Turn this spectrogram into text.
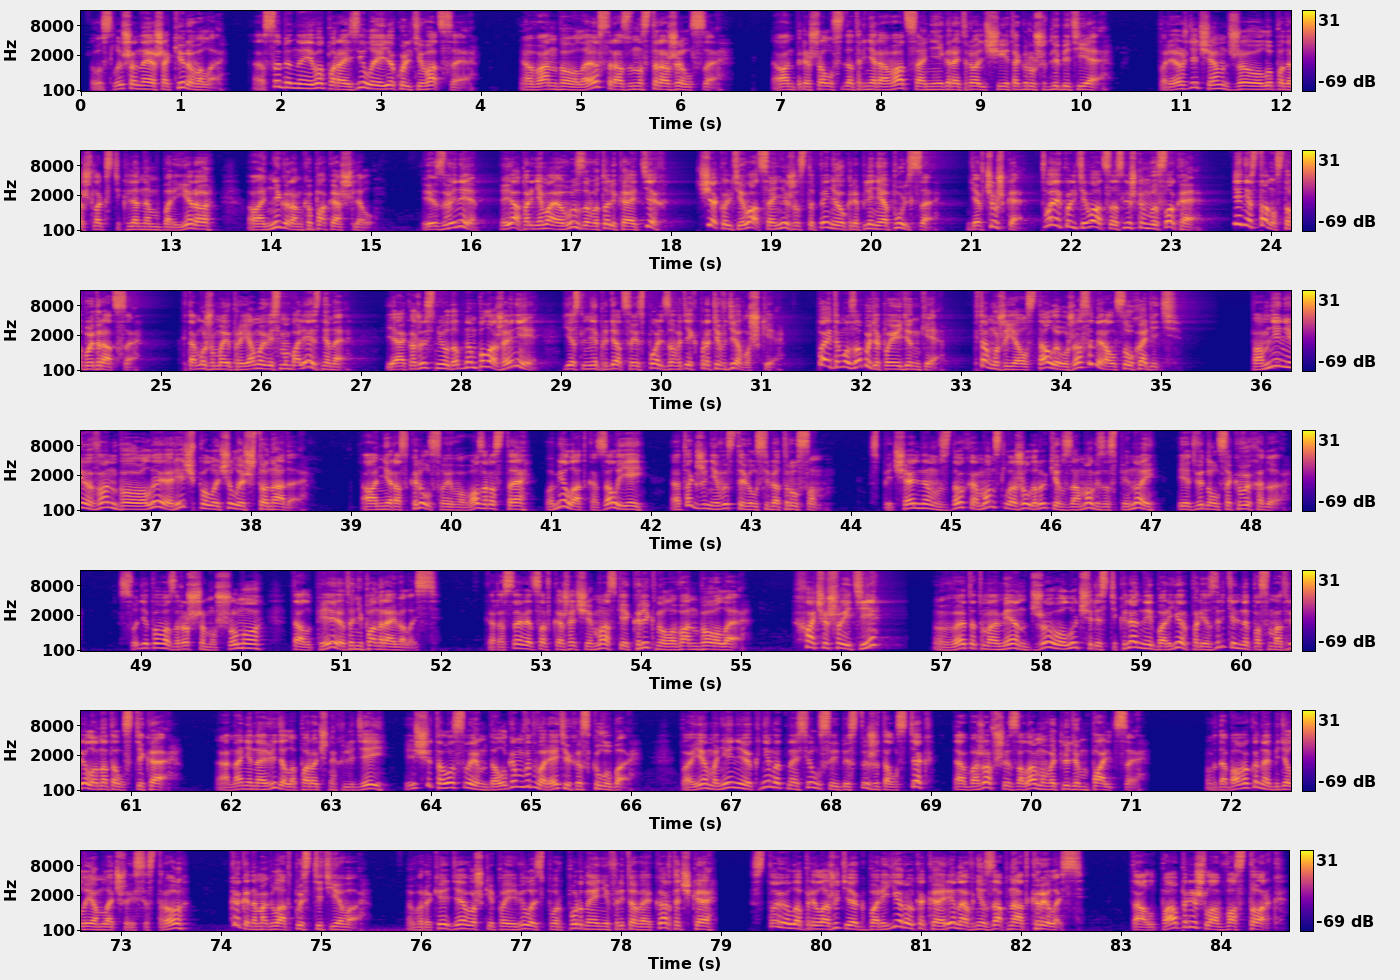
Услышанное шокировало. Особенно его поразила её культивация. Ван Буэлэ сразу насторожился. Он пришёл сюда тренироваться, а не играть роль чьей-то груши для битья. Прежде чем Джоулу подошла к стеклянному барьеру, он негромко покашлял. «Извини, я принимаю вызовы только от тех, чья культивация ниже ступени укрепления пульса. Девчушка, твоя культивация слишком высокая. Я не стану с тобой драться. К тому же мои приёмы весьма болезненны. Я окажусь в неудобном положении, если мне придётся использовать их против девушки. Поэтому забудь о поединке. К тому же я устал и уже собирался уходить». По мнению Ван Буэлэ, речь получилась что надо. Он не раскрыл своего возраста, умело отказал ей, а также не выставил себя трусом. С печальным вздохом он сложил руки в замок за спиной и двинулся к выходу. Судя по возросшему шуму, толпе это не понравилось. Красавица в кошачьей маске крикнула Ван Буэлэ. «Хочешь уйти?» В этот момент Джоулу через стеклянный барьер презрительно посмотрела на толстяка. Она ненавидела порочных людей и считала своим долгом выдворять их из клуба. По ее мнению, к ним относился и бесстыжий толстяк, обожавший заламывать людям пальцы. Вдобавок он обидел ее младшую сестру. Как она могла отпустить его? В руке девушки появилась пурпурная нефритовая карточка. Стоило приложить ее к барьеру, как арена внезапно открылась. Толпа пришла в восторг.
